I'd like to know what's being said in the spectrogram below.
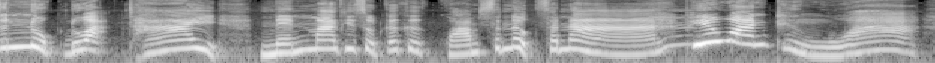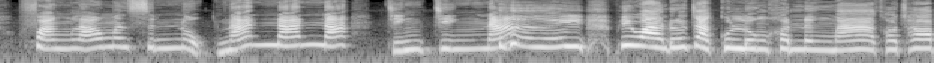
สนุกด้วย ใช่ เน้นมากที่สุดก็คือความสนุกสนาน พี่วันถึงว่า ฟังแล้วมันสนุกนะนั้นนะจริง ๆ นะเอ้ยพี่วานรู้จักคุณลุงคนหนึ่งมากเขาชอบ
